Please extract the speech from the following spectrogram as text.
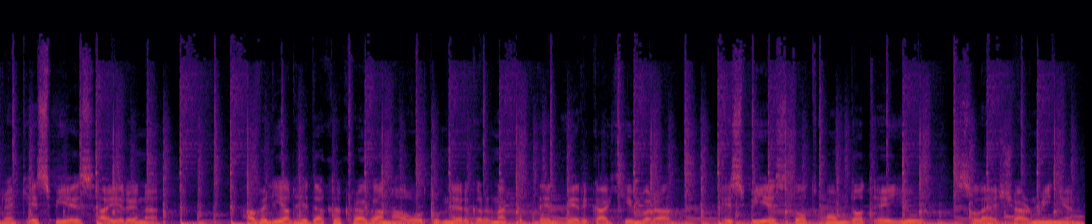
Մաղթրեք SPS հայրենը։ Հավելյալ հետաքրքրական հաղորդումներ կգրնակցնել վերկայքին վրա sps.com.au/armenian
